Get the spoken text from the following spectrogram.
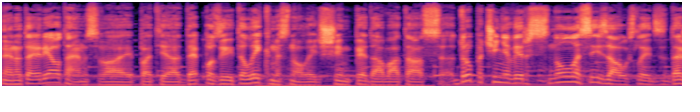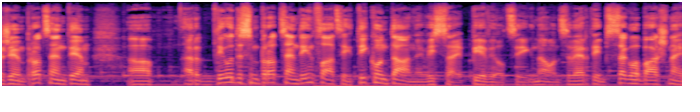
Nē, nu tā ir jautājums, vai pat ja depozīta likmes no līdz šim piedāvātās drupačiņa virs nulles izaugs līdz dažiem procentiem, ar 20% 2% inflācija tik un tā nevisai pievilcīga naudas vērtības saglabāšanai,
